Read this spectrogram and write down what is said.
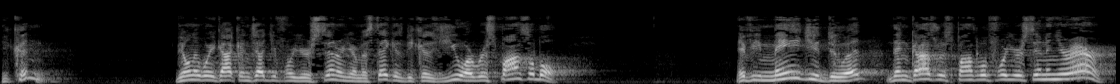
He couldn't. The only way God can judge you for your sin or your mistake is because you are responsible. If He made you do it, then God's responsible for your sin and your error.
